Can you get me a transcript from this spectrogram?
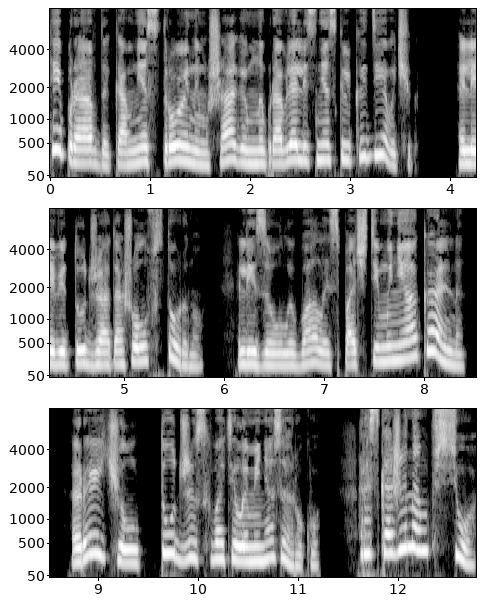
и правда, ко мне стройным шагом направлялись несколько девочек. Леви тут же отошел в сторону. Лиза улыбалась почти маниакально. Рэйчел тут же схватила меня за руку. «Расскажи нам все!»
